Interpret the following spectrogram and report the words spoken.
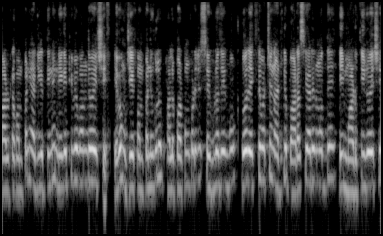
বারোটা কোম্পানি আজকের দিনে নেগেটিভে বন্ধ হয়েছে। এবং যে কোম্পানিগুলো ভালো পারফর্ম করেছে, সেগুলো দেখব। তো দেখতে পাচ্ছেন, আজকে বারো শেয়ারের মধ্যে এই মারুতি মারুতি রয়েছে।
